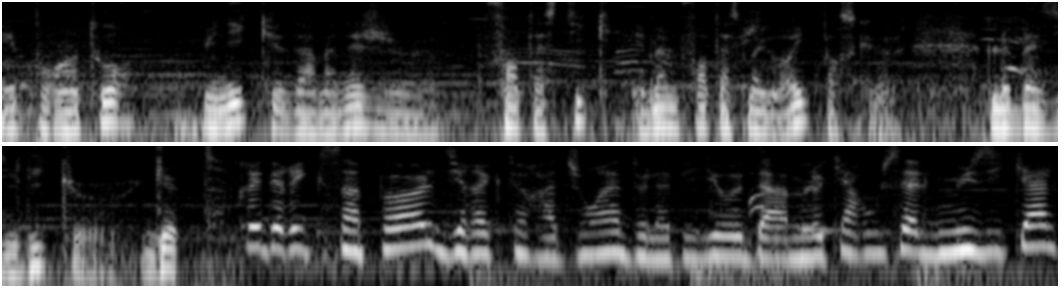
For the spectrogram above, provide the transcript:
Et pour un tour unique d'un manège fantastique et même fantasmagorique parce que le basilic euh, guette. Frédéric Saint-Paul, directeur adjoint de l'abbaye aux Dames, le carrousel musical,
